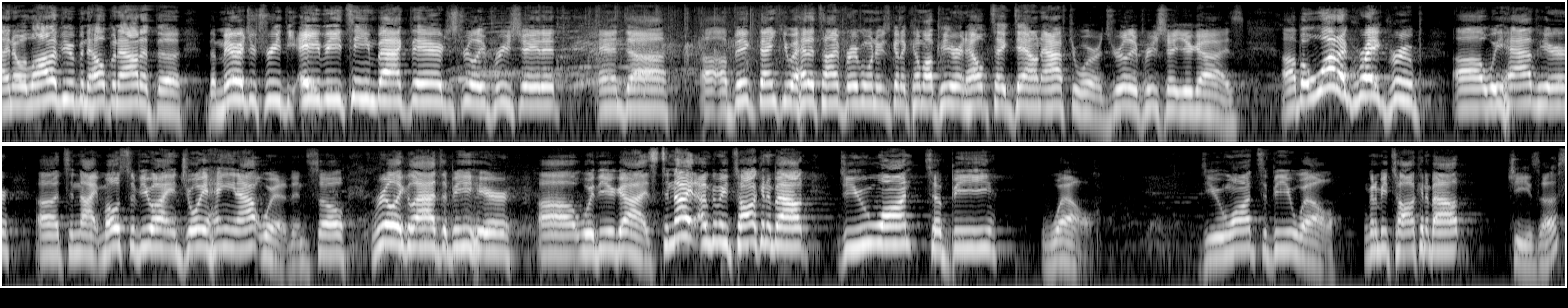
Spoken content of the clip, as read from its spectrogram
I know a lot of you have been helping out at the, the marriage retreat, the AV team back there. Just really appreciate it. And uh, a big thank you ahead of time for everyone who's going to come up here and help take down afterwards. Really appreciate you guys. Uh, but what a great group uh, we have here uh, tonight. Most of you I enjoy hanging out with, and so really glad to be here uh, with you guys. Tonight I'm going to be talking about do you want to be well? Do you want to be well? I'm going to be talking about Jesus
